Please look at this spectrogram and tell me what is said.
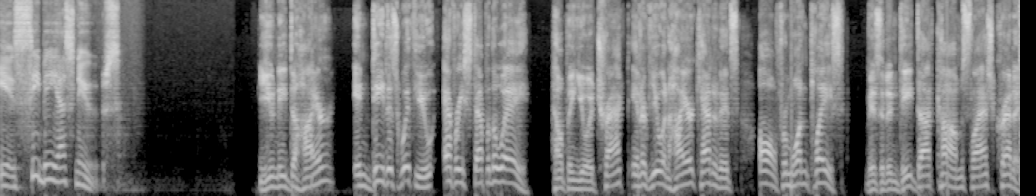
is CBS News. You need to hire? Indeed is with you every step of the way, helping you attract, interview, and hire candidates all from one place. Visit Indeed.com slash credit.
